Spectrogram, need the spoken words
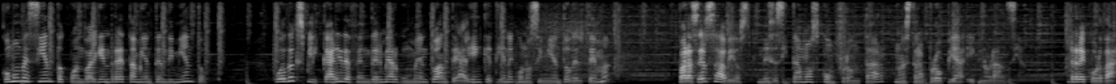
¿Cómo me siento cuando alguien reta mi entendimiento? ¿Puedo explicar y defender mi argumento ante alguien que tiene conocimiento del tema? Para ser sabios necesitamos confrontar nuestra propia ignorancia. Recordar,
